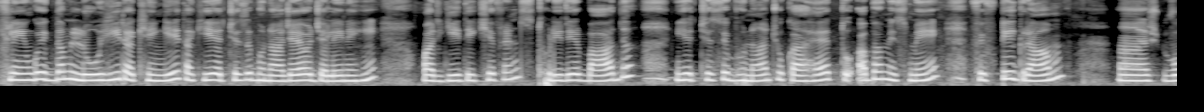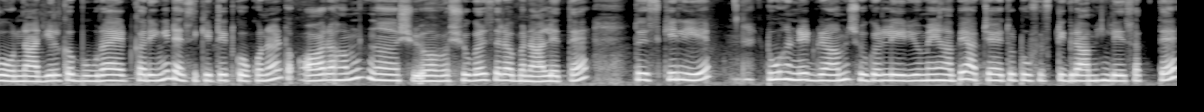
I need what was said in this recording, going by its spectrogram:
फ्लेम को एकदम लो ही रखेंगे ताकि ये अच्छे से भुना जाए और जले नहीं। और ये देखिए फ्रेंड्स, थोड़ी देर बाद ये अच्छे से भुना चुका है। तो अब हम इसमें 50 ग्राम वो नारियल का बूरा ऐड करेंगे, डेसिकेटेड कोकोनट, और हम शुगर सिरप बना लेते हैं। तो इसके लिए 200 ग्राम शुगर ले रही हूँ मैं यहाँ पे। आप चाहे तो 250 ग्राम ही ले सकते हैं।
